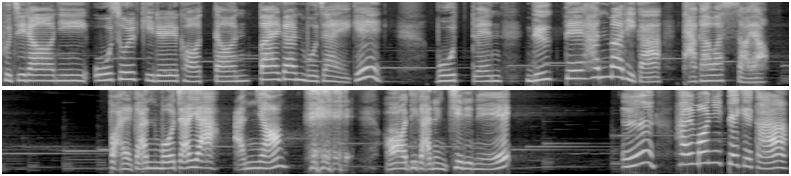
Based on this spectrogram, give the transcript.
부지런히 오솔길을 걷던 빨간 모자에게 못된 늑대 한 마리가 다가왔어요. 빨간 모자야, 안녕. 어디 가는 길이니? 응, 할머니 댁에 가.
